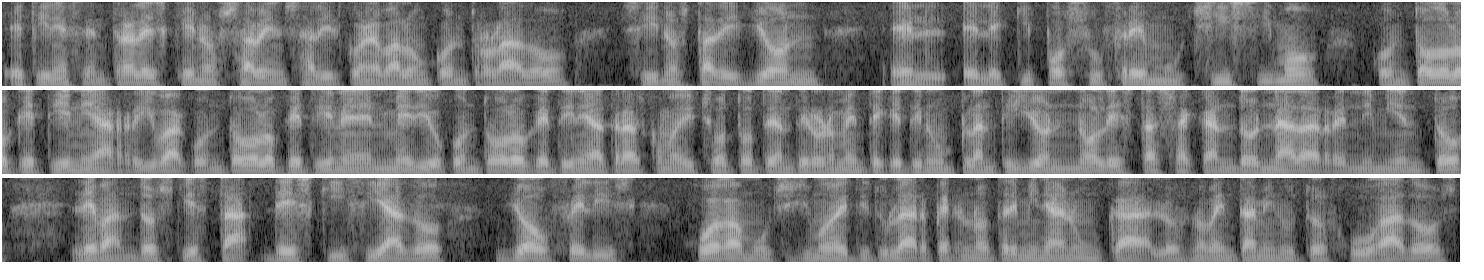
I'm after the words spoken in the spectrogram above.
eh, tiene centrales que no saben salir con el balón controlado. Si no está de John, el, el equipo sufre muchísimo con todo lo que tiene arriba, con todo lo que tiene en medio, con todo lo que tiene atrás. Como ha dicho Tote anteriormente, que tiene un plantillón, no le está sacando nada rendimiento. Lewandowski está desquiciado. Joao Félix juega muchísimo de titular, pero no termina nunca los 90 minutos jugados,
